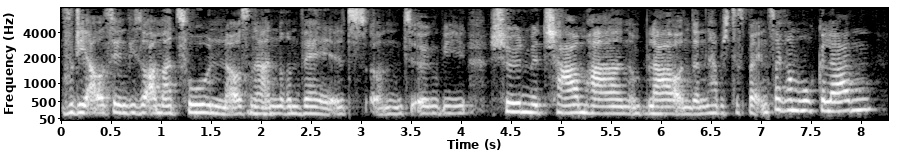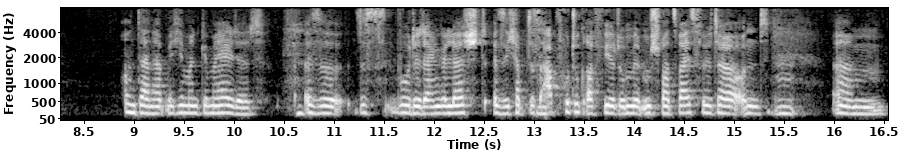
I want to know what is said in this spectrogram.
wo die aussehen wie so Amazonen aus einer anderen Welt und irgendwie schön mit Schamhaaren und bla. Und dann habe ich das bei Instagram hochgeladen und dann hat mich jemand gemeldet. Also das wurde dann gelöscht. Also ich habe das abfotografiert und mit einem Schwarz-Weiß-Filter und ähm,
